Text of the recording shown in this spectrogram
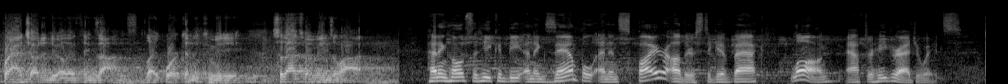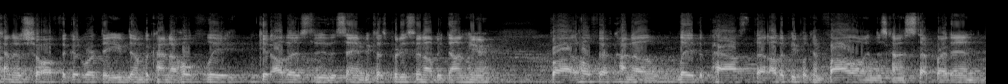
branch out and do other things on, like work in the community. So that's what means a lot. Henning hopes that he can be an example and inspire others to give back long after he graduates. Kind of show off the good work that you've done, but kind of hopefully get others to do the same because pretty soon I'll be done here. But hopefully I've kind of laid the path that other people can follow and just kind of step right in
